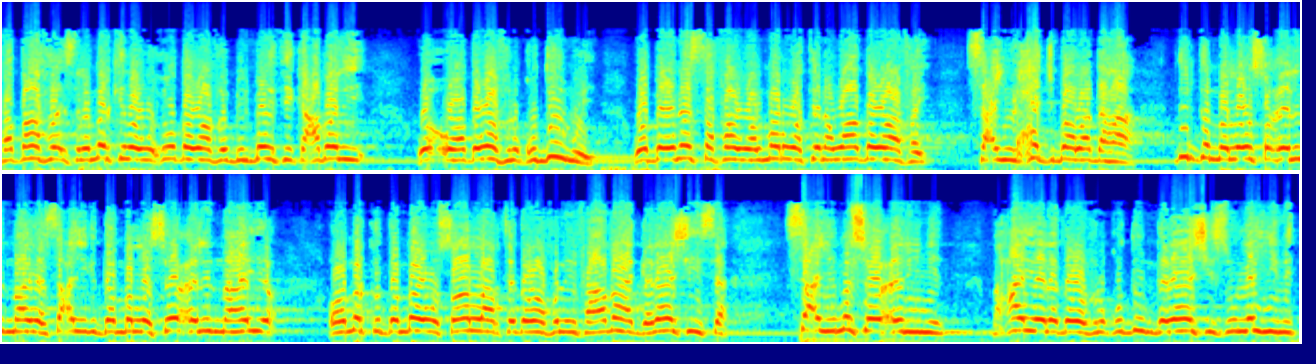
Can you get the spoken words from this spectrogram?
fadaafa isla markiiba wuxuu dawaafay bilbeyti kacbadii waa dawaaf lquduum wey wa bayna asafa walmarwatina waa dawaafay. Sacyulxaj baa la dhahaa. Dib dambe loo soo celin maayo sacyigi dambe la soo celin maayo oo markuu dambe uu soo laabtay dawaafulifaadaha gadaashiisa sacyi ma soo celinin. Maxaa yeeley dawaafulquduum gadaashiisuu la yimid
